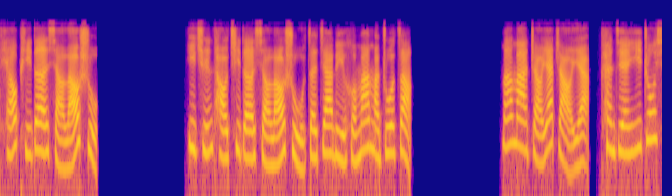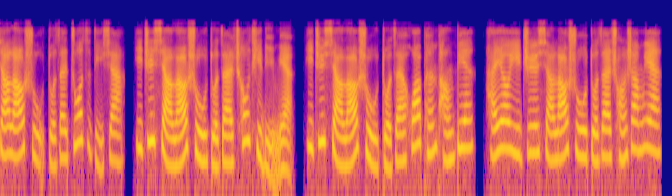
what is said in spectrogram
调皮的小老鼠》。一群淘气的小老鼠在家里和妈妈捉藏。妈妈找呀找呀，看见一中小老鼠躲在桌子底下，一只小老鼠躲在抽屉里面，一只小老鼠躲在花盆旁边，还有一只小老鼠躲在床上面。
